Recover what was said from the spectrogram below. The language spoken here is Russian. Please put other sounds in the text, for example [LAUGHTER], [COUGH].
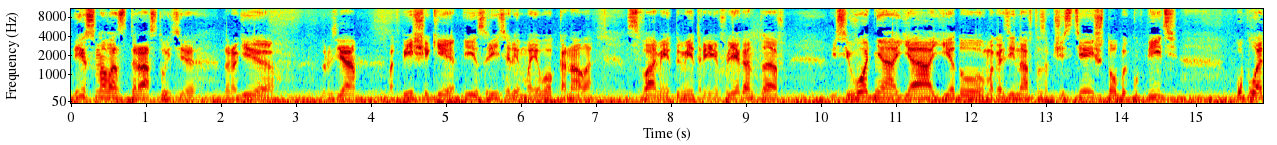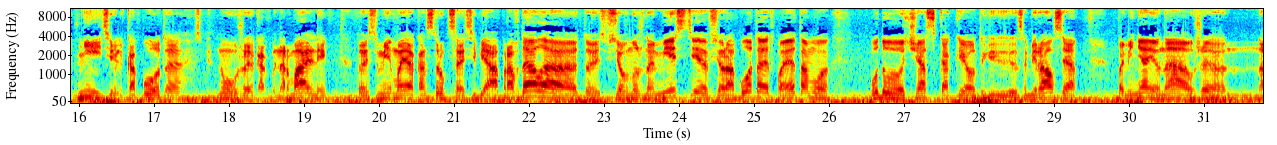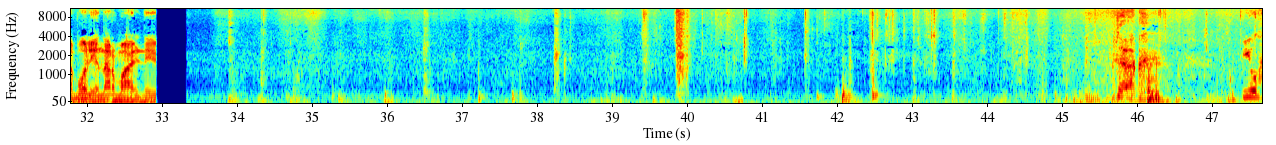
И снова здравствуйте, дорогие друзья, подписчики и зрители моего канала. С вами Дмитрий Флегантов. И сегодня я еду в магазин автозапчастей, чтобы купить уплотнитель капота, ну уже как бы нормальный. То есть моя конструкция себя оправдала, то есть все в нужном месте, все работает, поэтому буду сейчас, как я вот собирался, поменяю на уже на более нормальный. Так, купил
